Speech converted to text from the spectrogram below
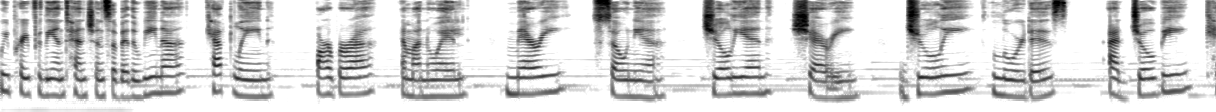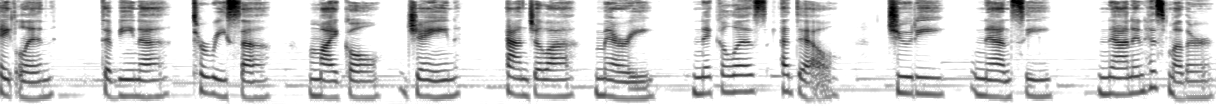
We pray for the intentions of Edwina, Kathleen, Barbara, Emmanuel, Mary, Sonia, Jillian, Sherry, Julie, Lourdes, Adjobi, Caitlin, Davina, Teresa, Michael, Jane, Angela, Mary, Nicholas, Adele, Judy, Nancy, Nan and his mother,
